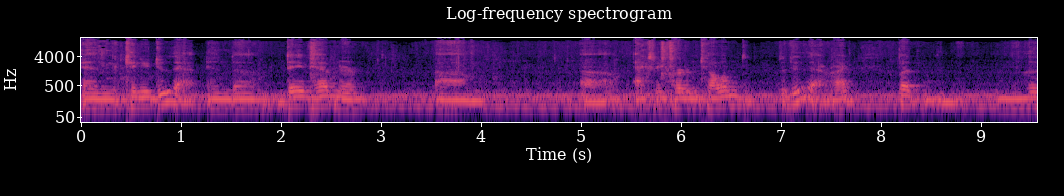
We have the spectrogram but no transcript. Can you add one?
And can you do that? And uh, Dave Hebner um, uh, actually heard him tell him to, to do that, right? But the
